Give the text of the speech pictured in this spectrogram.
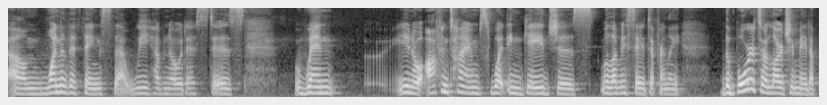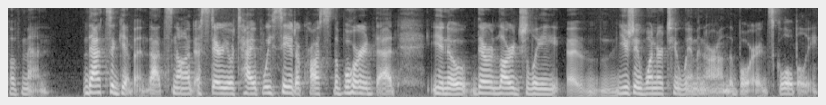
Um, one of the things that we have noticed is when, you know, oftentimes what engages, well, let me say it differently, the boards are largely made up of men. That's a given. That's not a stereotype. We see it across the board that, you know, they're largely, uh, usually one or two women are on the boards globally.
